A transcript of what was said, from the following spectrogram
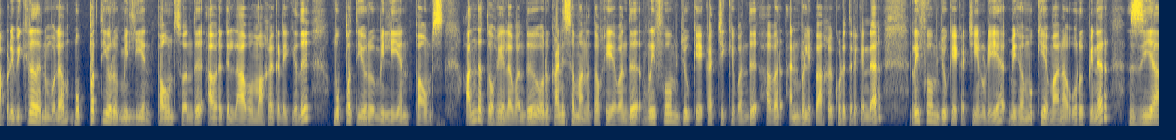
அப்படி விற்கிறதன் மூலம் முப்பத்தி ஒரு மில்லியன் பவுண்ட்ஸ் வந்து அவருக்கு லாபமாக கிடைக்குது. முப்பத்தி ஒரு மில்லியன் பவுண்ட்ஸ் அந்த தொகையில் வந்து ஒரு கணிசமான தொகையை வந்து ரிஃபோம் ஜூகே கட்சிக்கு வந்து அவர் அன்பளிப்பாக கொடுத்திருக்கின்றார். ரிஃபோம் ஜூகே கட்சியினுடைய மிக முக்கியமான உறுப்பினர் ஜியா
